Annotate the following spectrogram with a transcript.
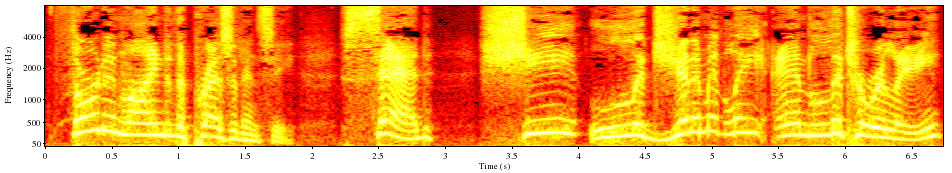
third in line to the presidency, said she legitimately and literally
